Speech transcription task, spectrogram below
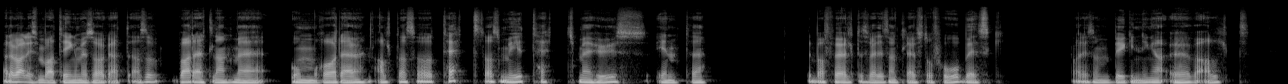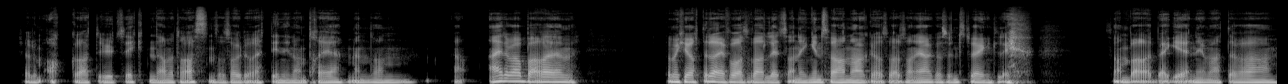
Og det var liksom bare ting vi så at altså, Var det et eller annet med området òg? Alt var så tett. Det var så mye tett med hus inntil Det bare føltes veldig sånn klaustrofobisk. Det var liksom bygninger overalt. Selv om akkurat utsikten der med terrassen, så så du rett inn i noen tre, men sånn Ja. Nei, det var bare Da vi kjørte derifra, så var det litt sånn ingen sa noe, og så var det sånn Ja, hva syns du egentlig? Så han bare begge enige om at det var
